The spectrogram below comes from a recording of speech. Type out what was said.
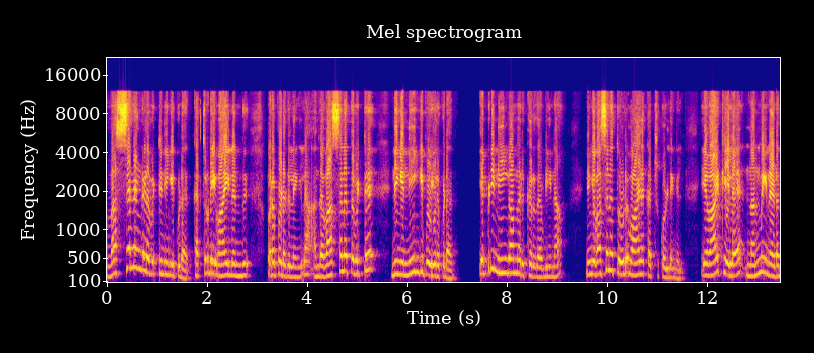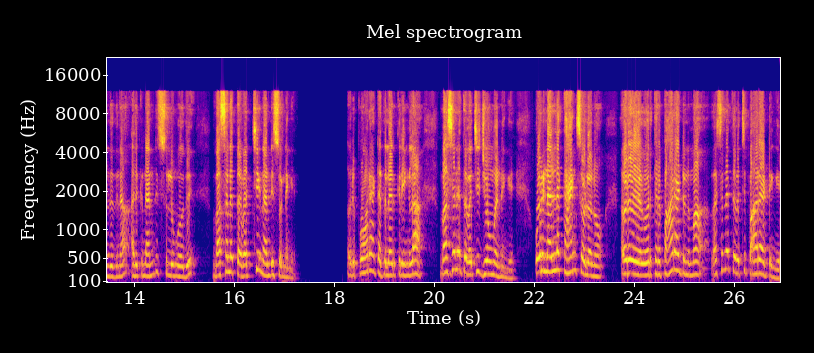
வசனங்களை விட்டு நீங்க கூடாது. கத்தருடைய வாயிலிருந்து புறப்படுது இல்லைங்களா? அந்த வசனத்தை விட்டு நீங்க நீங்கி போயிடக்கூடாது. எப்படி நீங்காம இருக்கிறது அப்படின்னா நீங்க வசனத்தோடு வாழ கற்றுக்கொள்ளுங்கள். என் வாழ்க்கையில நன்மை நடந்ததுன்னா அதுக்கு நன்றி சொல்லும்போது வசனத்தை வச்சு நன்றி சொல்லுங்க ஒரு போராட்டத்துல இருக்கிறீங்களா? வசனத்தை வச்சு ஜோம் பண்ணுங்க. ஒரு நல்ல தேங்க்ஸ் சொல்லணும். ஒரு ஒருத்தரை பாராட்டணுமா? வசனத்தை வச்சு பாராட்டுங்க.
